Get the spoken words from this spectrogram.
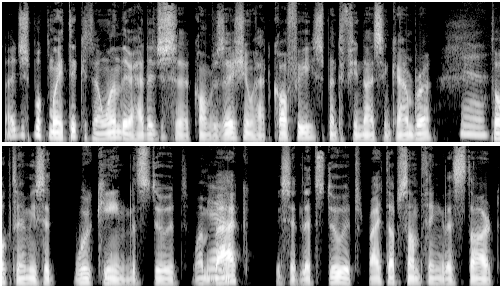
So I just booked my ticket. I went there, had a, just a conversation. We had coffee, spent a few nights in Canberra, Yeah. talked to him. He said, we're keen. Let's do it. Went Yeah. back. He said, let's do it. Write up something. Let's start.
